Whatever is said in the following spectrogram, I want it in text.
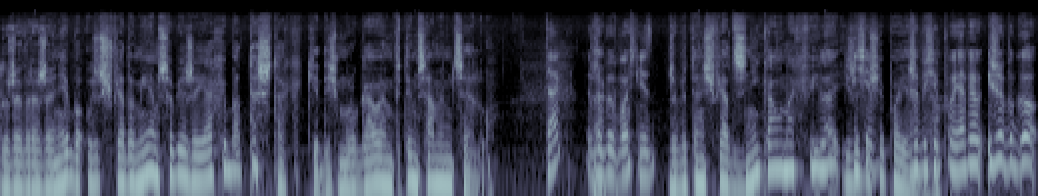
duże wrażenie, bo uświadomiłem sobie, że ja chyba też tak kiedyś mrugałem w tym samym celu. Tak? Żeby właśnie Żeby ten świat znikał na chwilę i i żeby się, pojawił. Żeby się pojawiał i żeby go,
